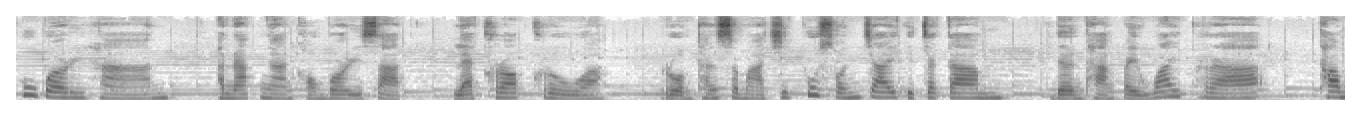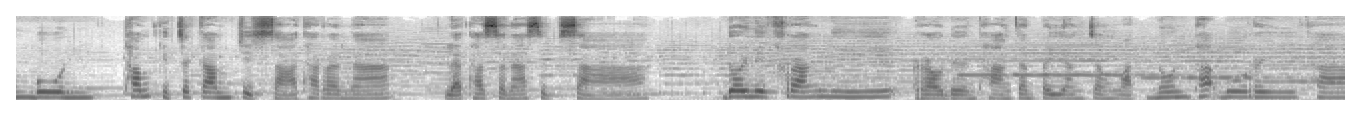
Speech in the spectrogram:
ผู้บริหาร พนักงานของบริษัท และครอบครัว รวมทั้งสมาชิกผู้สนใจกิจกรรม เดินทางไปไหว้พระทำบุญทำกิจกรรมจิตสาธารณะ และทัศนศึกษา โดยในครั้งนี้เราเดินทางกันไปยังจังหวัดนนทบุรีค่ะ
